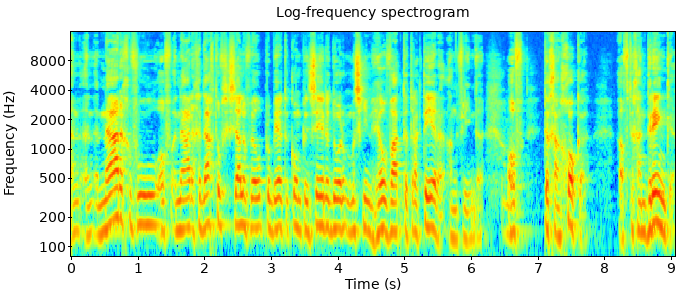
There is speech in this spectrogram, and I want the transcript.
een, een, nare gevoel of een nare gedachte over zichzelf wil proberen te compenseren door misschien heel vaak te trakteren aan vrienden. Of te gaan gokken, of te gaan drinken,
